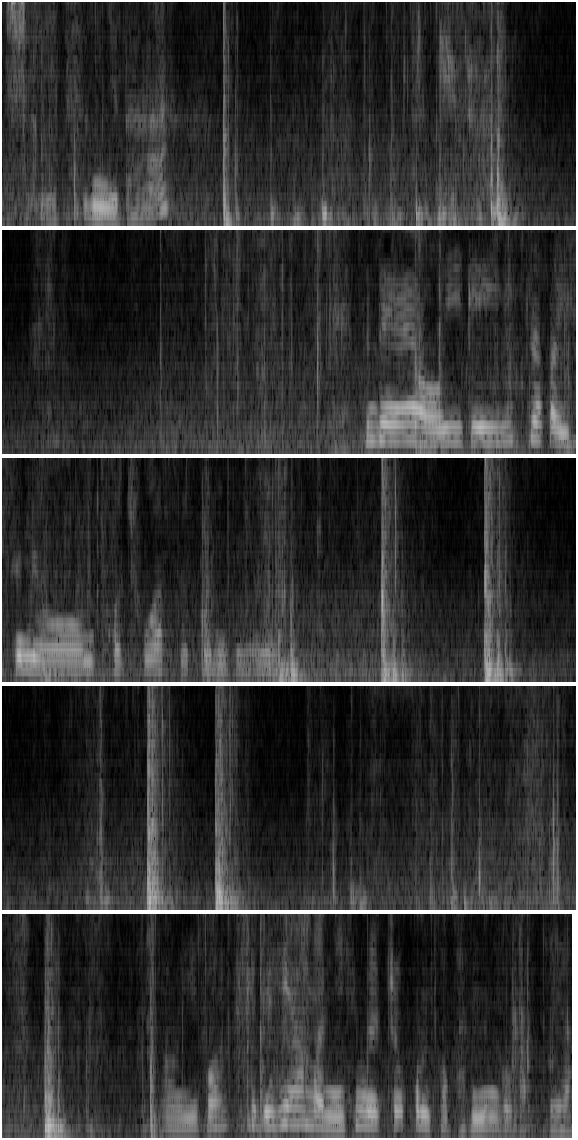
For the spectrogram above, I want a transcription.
쉽습니다. 이렇게. 근데 어, 이게 일자가 있으면 더 좋았을 건데. 어, 이거 확실히 해야만이 힘을 조금 더 받는 것 같아요.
